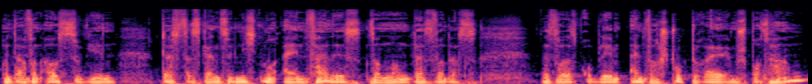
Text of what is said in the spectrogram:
und davon auszugehen, dass das Ganze nicht nur ein Fall ist, sondern dass wir das, dass wir das Problem einfach strukturell im Sport haben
